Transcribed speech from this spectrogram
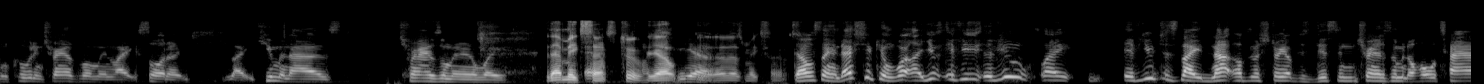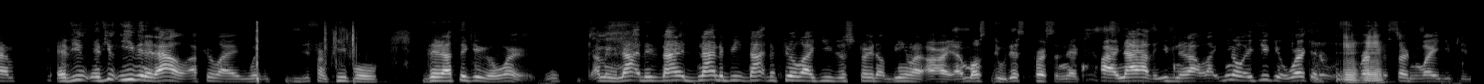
including trans women, like sort of like humanized trans women in a way. That makes sense too. Yeah, Yeah. yeah, that does make sense. I was saying that shit can work. Like you, if you, if you like, if you just like not up there straight up just dissing trans women the whole time. If you if you even it out, I feel like with different people, then I think it could work. I mean, not to, not not to be not to feel like you just straight up being like, all right, I must do this person next. All right, now I have to even it out. Like you know, if you can work it work it a certain way, you can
